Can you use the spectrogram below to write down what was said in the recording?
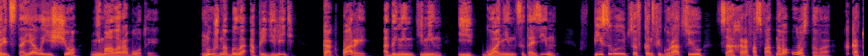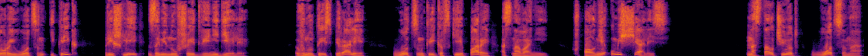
предстояло еще немало работы. Нужно было определить, как пары аденин-тимин и гуанин-цитозин вписываются в конфигурацию сахарофосфатного остова, к которой Уотсон и Крик пришли за минувшие две недели. Внутри спирали Уотсон-Криковские пары оснований вполне умещались. Настал черед Уотсона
